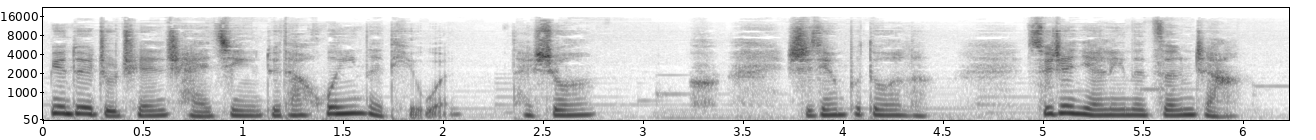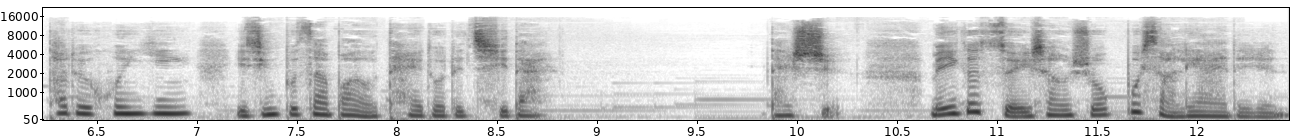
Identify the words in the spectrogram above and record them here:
面对主持人柴静对他婚姻的提问，他说：“ 时间不多了，随着年龄的增长，他对婚姻已经不再抱有太多的期待。但是，每一个嘴上说不想恋爱的人，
